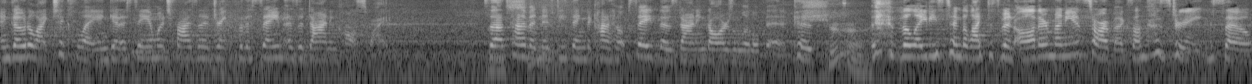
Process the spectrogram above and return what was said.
and go to like Chick fil A and get a sandwich, fries, and a drink for the same as a dining hall swipe. So that's kind of a nifty thing to kind of help save those dining dollars a little bit because Sure. the ladies tend to like to spend all their money at Starbucks on those drinks. So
